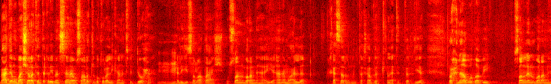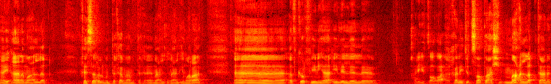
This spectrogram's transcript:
بعدها مباشرة تقريبا سنة وصارت البطولة اللي كانت في الدوحة. خليجي 17 وصلنا المباراة النهائية. أنا معلق خسر المنتخب بركلات الترجيح. رحنا أبو ظبي وصلنا المباراة النهائية. أنا معلق خسر المنتخب مع منتخ... مع, مع الإمارات. آه، أذكر في نهائي لل... لل... خليج 19 خليج 19 ما علقت أنا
